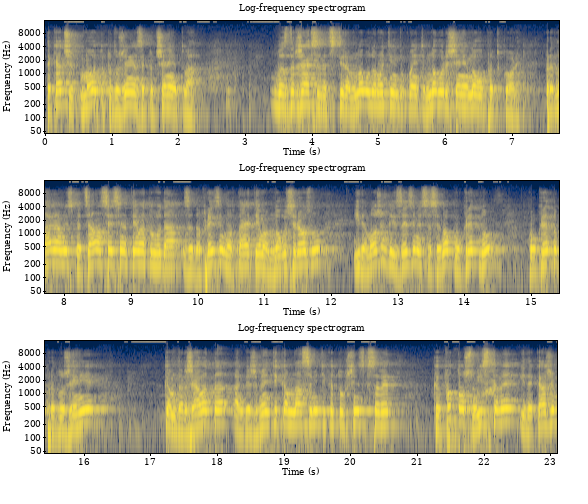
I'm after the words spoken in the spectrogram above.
Така че моето предложение в заключение е това. Въздържах се да цитирам много нормативни документи, много решения, много протоколи. Предлагаме специална сесия на темата вода, за да влезем в тая тема много сериозно и да можем да излезем с едно конкретно, конкретно предложение към държавата, ангажименти към нас самите като Общински съвет, какво точно искаме и да кажем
